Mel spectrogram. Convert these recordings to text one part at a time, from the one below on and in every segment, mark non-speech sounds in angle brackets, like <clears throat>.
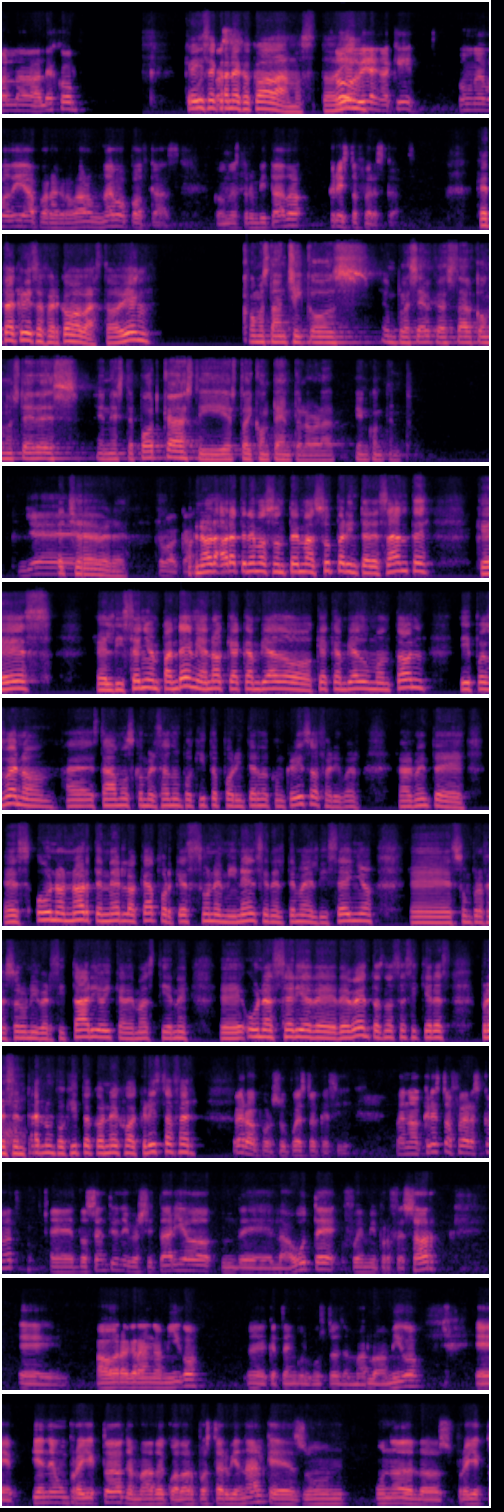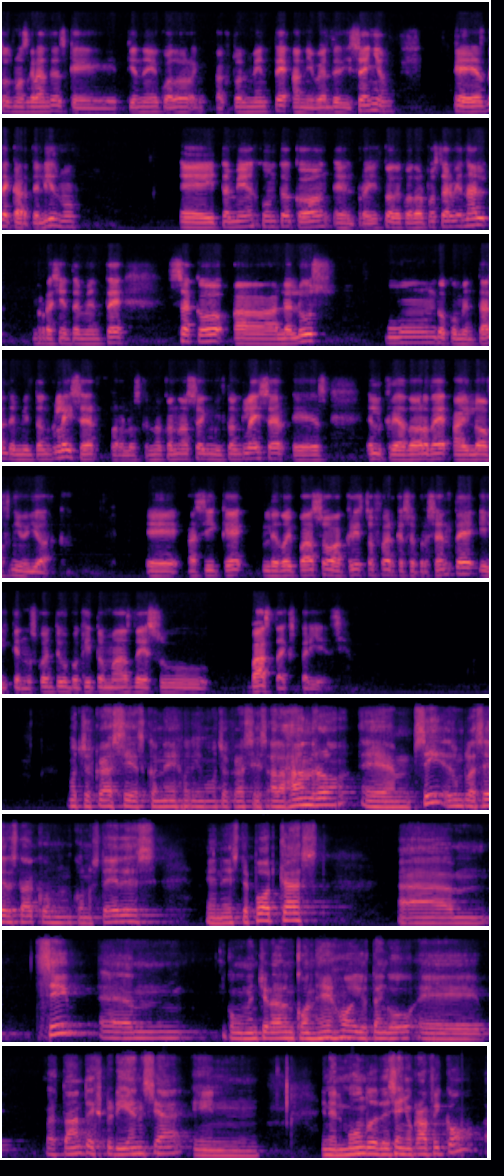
Hola, Alejo. ¿Qué dice, Conejo? ¿Cómo vamos? ¿Todo, bien? aquí. Un nuevo día para grabar un nuevo podcast con nuestro invitado, Christopher Scott. ¿Qué tal, Christopher? ¿Cómo vas? ¿Todo bien? ¿Cómo están, chicos? Un placer estar con ustedes en este podcast y estoy contento, la verdad, bien contento. Qué chévere. Bueno, ahora tenemos un tema súper interesante que es el diseño en pandemia, ¿no? Que ha cambiado, que ha cambiado un montón. Y pues bueno, eh, estábamos conversando un poquito por interno con Christopher y bueno, realmente es un honor tenerlo acá porque es una eminencia en el tema del diseño, eh, es un profesor universitario y que además tiene eh, una serie de, de, eventos. No sé si quieres presentarle un poquito, conejo, a Christopher. Pero por supuesto que sí. Bueno, Christopher Scott, docente universitario de la UTE, fue mi profesor ahora gran amigo, eh, que tengo el gusto de llamarlo amigo, eh, tiene un proyecto llamado Ecuador Poster Bienal, que es un, uno de los proyectos más grandes que tiene Ecuador actualmente a nivel de diseño, que es de cartelismo. Eh, y también junto con el proyecto de Ecuador Poster Bienal, recientemente sacó a la luz un documental de Milton Glaser. Para los que no conocen, Milton Glaser es el creador de I Love New York. Eh, así que le doy paso a Christopher que se presente y que nos cuente un poquito más de su vasta experiencia. Muchas gracias, Conejo, y muchas gracias, Alejandro. Em, sí, es un placer estar con, con ustedes en este podcast. sí, em, como mencionaron, Conejo, yo tengo eh, bastante experiencia en en el mundo del diseño gráfico.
